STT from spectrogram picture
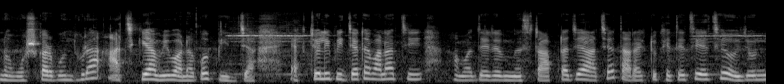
নমস্কার বন্ধুরা আজকে আমি বানাবো পিৎজা অ্যাকচুয়ালি পিৎজাটা বানাচ্ছি। আমাদের স্টাফটা যে আছে, তারা একটু খেতে চেয়েছে, ওই জন্য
